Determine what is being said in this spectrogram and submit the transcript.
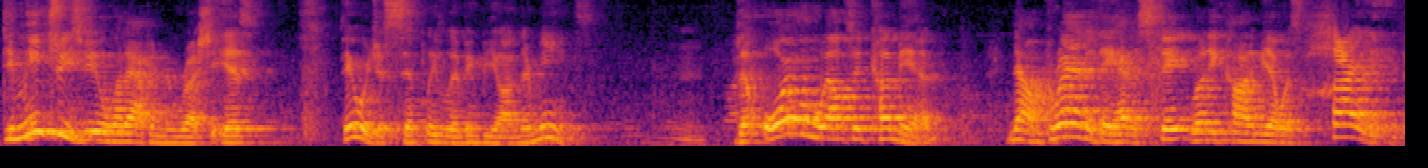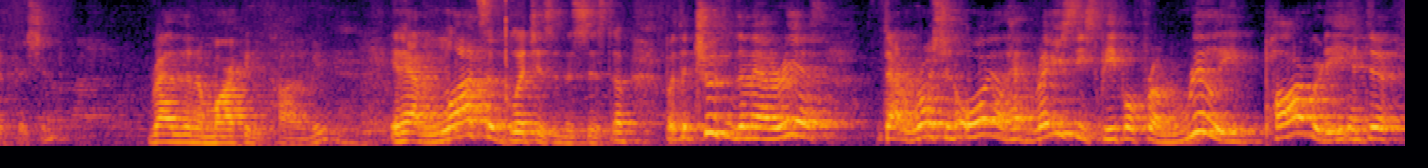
Dimitri's view of what happened in Russia is they were just simply living beyond their means. Hmm. The oil wealth had come in. Now, granted, they had a state run economy that was highly inefficient rather than a market economy. It had lots of glitches in the system. But the truth of the matter is that Russian oil had raised these people from really poverty into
